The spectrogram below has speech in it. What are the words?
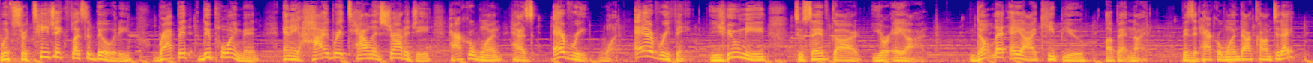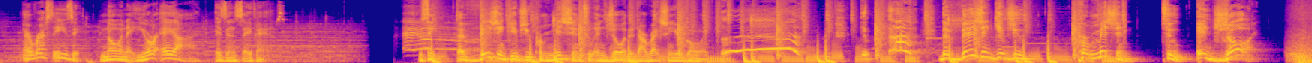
With strategic flexibility, rapid deployment, and a hybrid talent strategy, HackerOne has everyone, everything you need to safeguard your AI. Don't let AI keep you up at night. Visit hackerone.com today and rest easy knowing that your AI is in safe hands. You see, a vision gives you permission to enjoy the direction you're going. Ah, the vision gives you permission to enjoy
